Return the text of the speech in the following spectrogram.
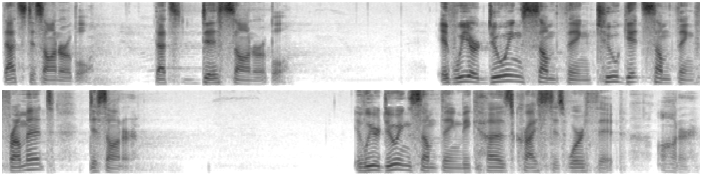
That's dishonorable. That's dishonorable. If we are doing something to get something from it, dishonor. If we are doing something because Christ is worth it, honor.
